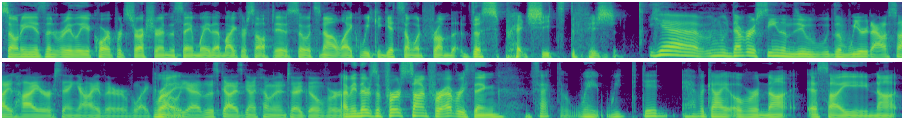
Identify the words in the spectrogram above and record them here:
Sony isn't really a corporate structure in the same way that Microsoft is, so it's not like we can get someone from the, spreadsheets division. Yeah, we've never seen them do the weird outside hire thing either. Of like, oh yeah, this guy's gonna come in and take over. I mean, there's a first time for everything. In fact, wait, we did have a guy over not SIE, not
